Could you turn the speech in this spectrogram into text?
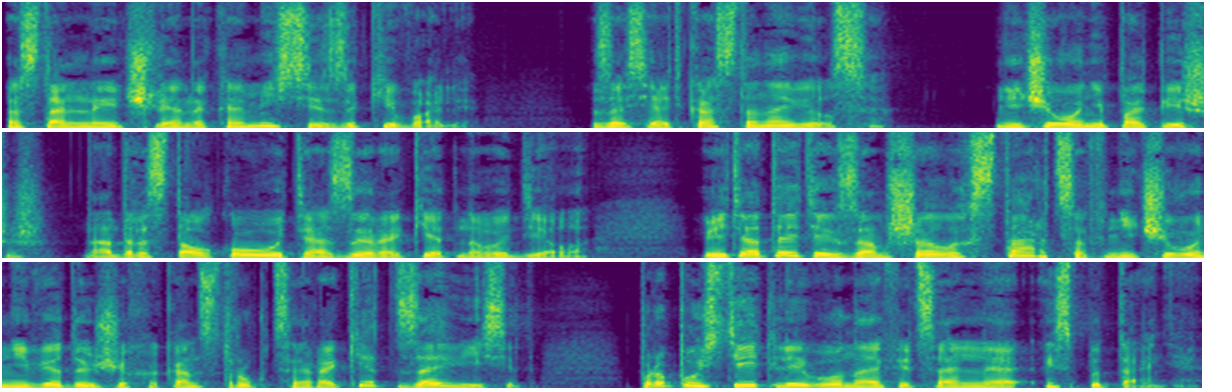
Остальные члены комиссии закивали. Засядька остановился. «Ничего не попишешь, надо растолковывать азы ракетного дела. Ведь от этих замшелых старцев, ничего не ведающих о конструкции ракет, зависит, пропустить ли его на официальное испытание.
